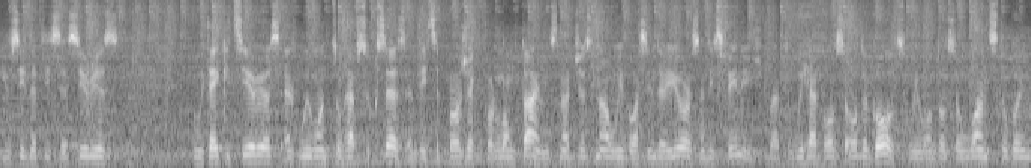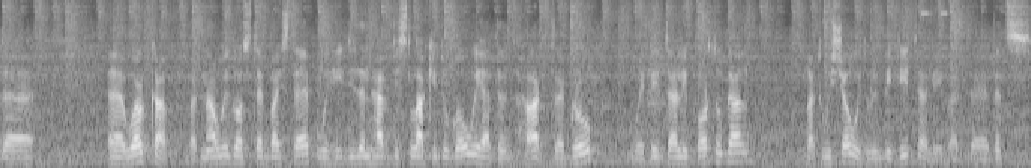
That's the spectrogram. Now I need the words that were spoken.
you see that is a serious. We take it serious and we want to have success, and it's a project for a long time. It's not just now we was in the Euros and it's finished, but we have also other goals. We want also once to go in the uh, World Cup. But now we go step by step. We didn't have this lucky to go. We had a hard uh, group with Italy, Portugal, but we show it. We beat Italy, but uh, that's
